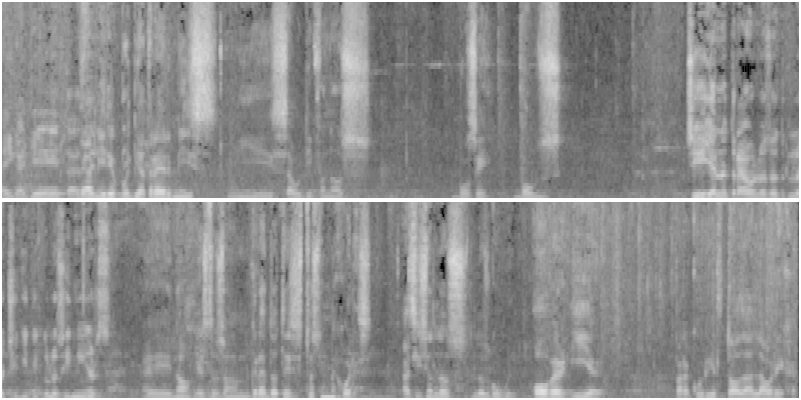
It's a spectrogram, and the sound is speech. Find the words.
hay galletas. Vea, del- mire, volví a traer mis, mis audífonos Bose. Bose. Sí, ya no trajo los otros, los chiquiticos, los in-ears. Eh, no, estos son grandotes, estos son mejores. Así son los, los Google. Over ear, para cubrir toda la oreja.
